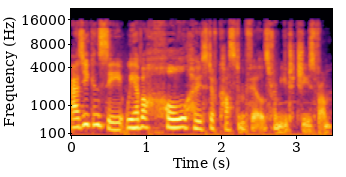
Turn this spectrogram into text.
As you can see, we have a whole host of custom fields from you to choose from.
